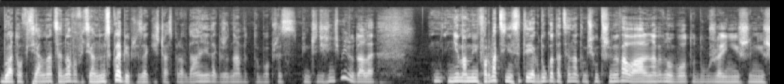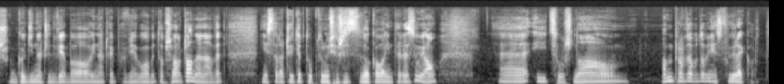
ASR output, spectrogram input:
była to oficjalna cena w oficjalnym sklepie przez jakiś czas, prawda? Nie tak, że nawet to było przez 5 czy 10 minut, ale nie mamy informacji niestety, jak długo ta cena tam się utrzymywała, ale na pewno było to dłużej niż, niż godzinę czy dwie, bo inaczej pewnie byłoby to przeoczone nawet. Jest to raczej tytuł, którym się wszyscy dookoła interesują. E, I cóż, no, mamy prawdopodobnie swój rekord.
